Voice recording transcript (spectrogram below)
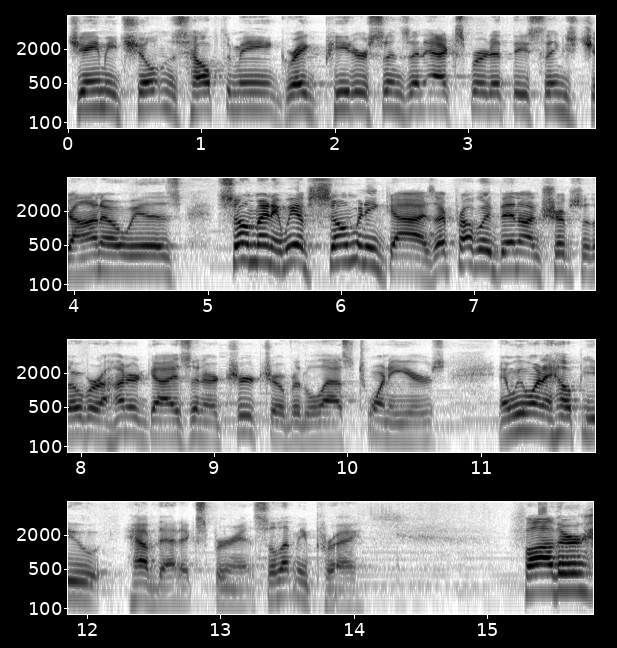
Jamie Chilton's helped me. Greg Peterson's an expert at these things. Jono is. So many. We have so many guys. I've probably been on trips with over 100 guys in our church over the last 20 years, and we want to help you have that experience. So let me pray. Father,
